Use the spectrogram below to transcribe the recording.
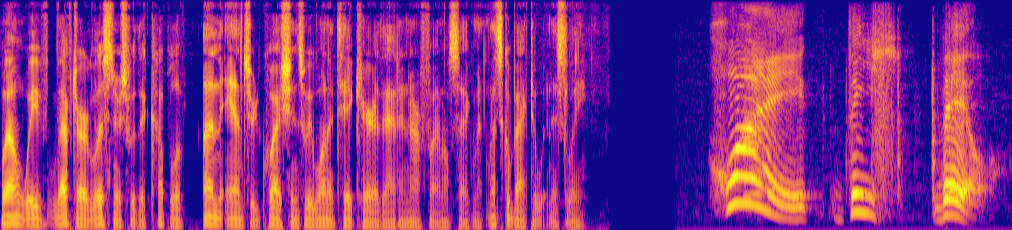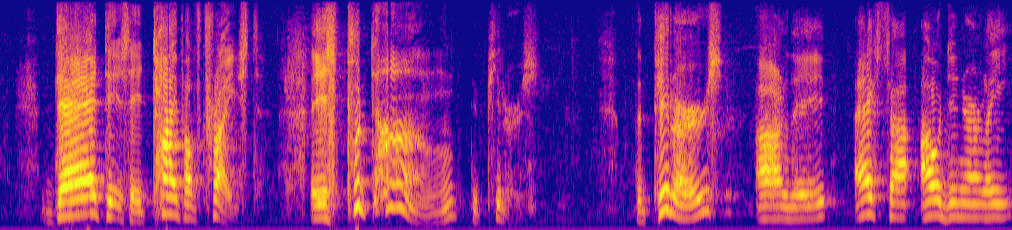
Well, we've left our listeners with a couple of unanswered questions. We want to take care of that in our final segment. Let's go back to Witness Lee. Why this veil? That is a type of Christ is put on the pillars. The pillars are the extraordinarily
